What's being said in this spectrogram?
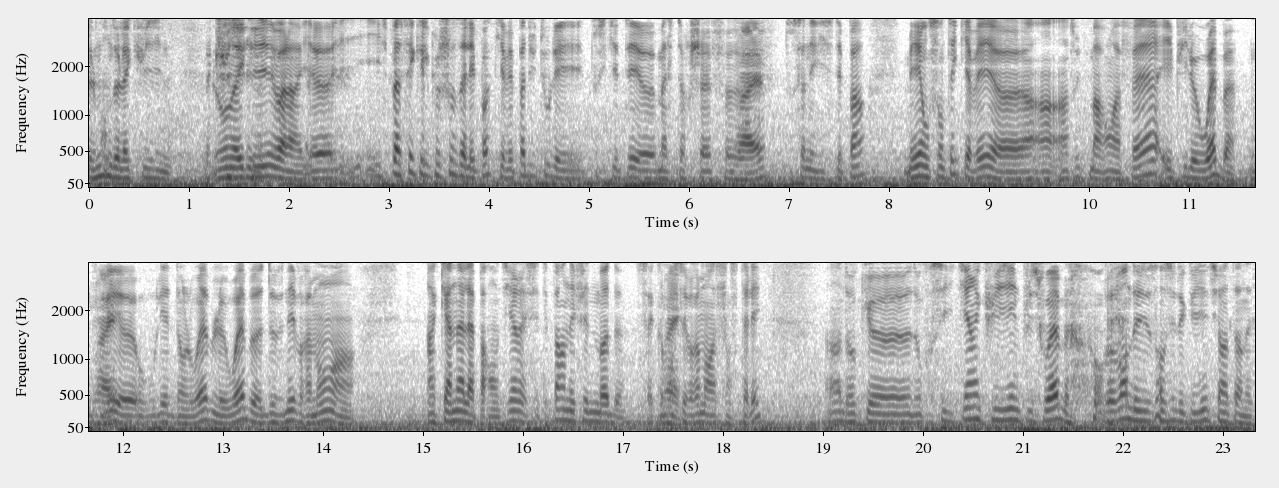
le monde de la cuisine. La le monde de la cuisine, voilà. Il, se passait quelque chose à l'époque, il n'y avait pas du tout les, tout ce qui était euh, Masterchef, euh, tout ça n'existait pas. Mais on sentait qu'il y avait un, truc marrant à faire. Et puis le web, on voulait, on voulait être dans le web, le web devenait vraiment un, canal à part entière et c'était pas un effet de mode. Ça commençait vraiment à s'installer. Hein, donc, euh, donc on s'est dit tiens cuisine plus web, on va vendre des ustensiles de cuisine sur internet.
